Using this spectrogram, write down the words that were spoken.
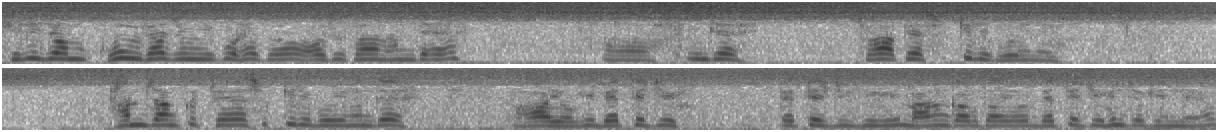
길이 좀 공사 중이고 해서 어수선한데 어, 이제 저 앞에 숲길이 보이네요. 담장 끝에 숲길이 보이는데 아 여기 멧돼지 멧돼지들이 많은가 보다 요 멧돼지 흔적이 있네요.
